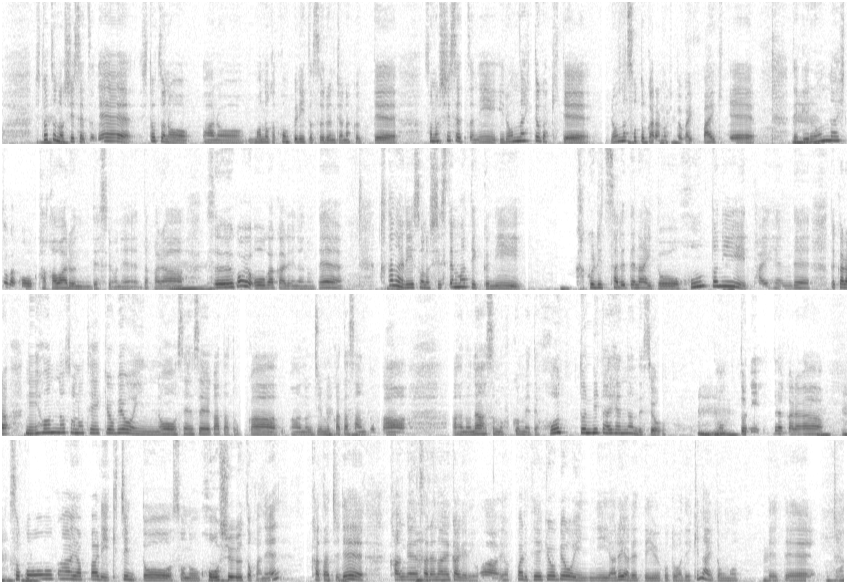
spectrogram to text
一つの施設で一つのあのものがコンプリートするんじゃなくってその施設にいろんな人が来ていろんな外からの人がいっぱい来てでうん。いろんな人がこう関わるんですよね。だからうん。すごい大掛かりなのでかなりそのシステマティックに確立されてないと本当に大変でだから日本のその帝京病院の先生方とかあの事務方さんとかあのナースも含めて本当に大変なんですよ。うん本当にだからうんそこがやっぱりきちんとその報酬とかね形で還元されない限りは、やっぱり帝京病院にやれやれっていうことはできないと思ってて、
